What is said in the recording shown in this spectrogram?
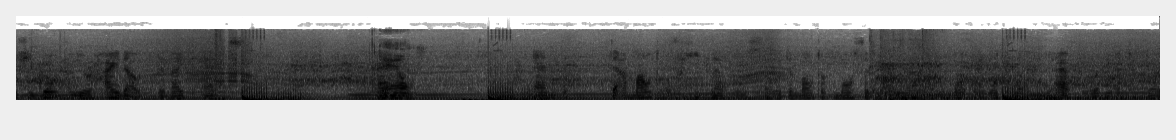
If you go to your hideout, the night ends. Damn. And, and the amount of level, so the amount of motor, mo- or water level you have when you enter the,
